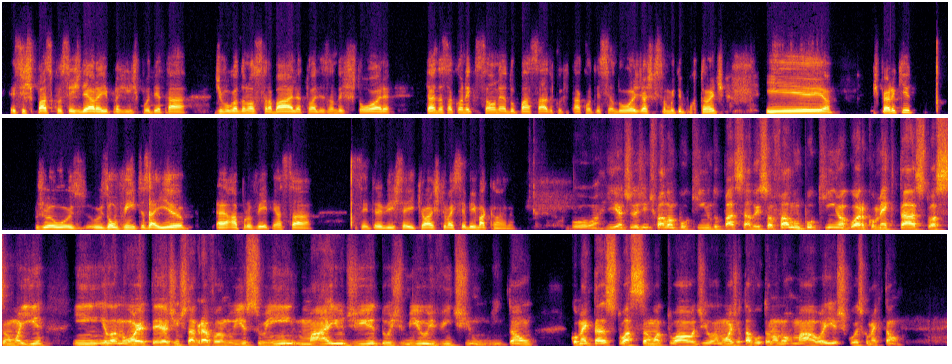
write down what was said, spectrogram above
esse espaço que vocês deram aí para a gente poder estar tá divulgando o nosso trabalho, atualizando a história, tendo essa conexão né, do passado com o que está acontecendo hoje, acho que isso é muito importante. E espero que os, os, ouvintes aí é, aproveitem essa, essa entrevista aí, que eu acho que vai ser bem bacana. Boa. E antes da gente falar um pouquinho do passado, aí só fala um pouquinho agora como é que está a situação aí em Illinois. Até a gente está gravando isso em maio de 2021. Então, como é que está a situação atual de Illinois? Já está voltando ao normal aí as coisas? Como é que estão?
